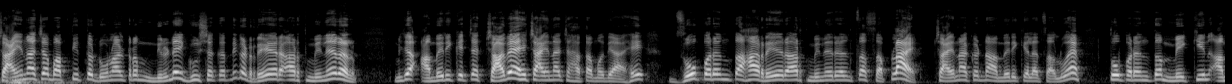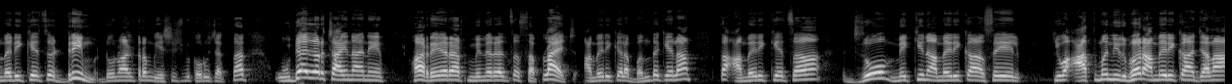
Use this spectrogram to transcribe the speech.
चायनाच्या बाबतीत तर डोनाल्ड ट्रम्प निर्णय घेऊ शकत नाही कारण रेअर अर्थ मिनरल म्हणजे अमेरिकेच्या चाव्या हे चायनाच्या हातामध्ये आहे. जोपर्यंत हा रेअर अर्थ मिनरलचा सप्लाय चायनाकडनं अमेरिकेला चालू आहे तोपर्यंत मेक इन अमेरिकेचं ड्रीम डोनाल्ड ट्रम्प यशस्वी करू शकतात. उद्या जर चायनाने हा रेअर अर्थ मिनरलचा सप्लाय अमेरिकेला बंद केला तर अमेरिकेचा जो मेक इन अमेरिका असेल किंवा आत्मनिर्भर अमेरिका ज्याला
